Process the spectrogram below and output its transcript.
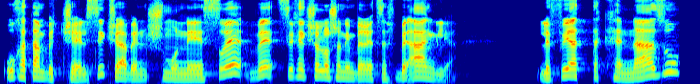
הוא חתם בצ'לסי כשהיה בן 18 ושיחק שלוש שנים ברצף באנגליה. לפי התקנה הזו,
